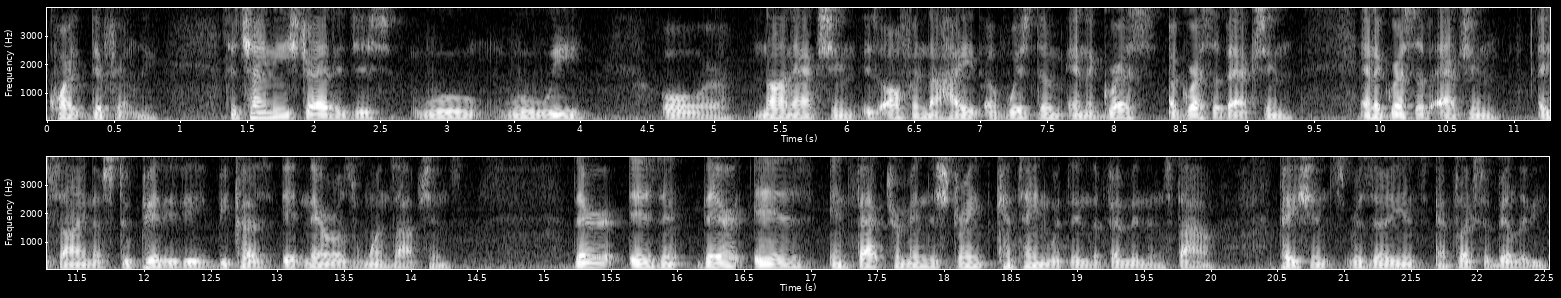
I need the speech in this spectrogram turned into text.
quite differently. To Chinese strategists, Wu Wu Wei or non-action is often the height of wisdom and aggress- aggressive action, and aggressive action a sign of stupidity because it narrows one's options. There isn't there is in fact tremendous strength contained within the feminine style, patience, resilience, and flexibility.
